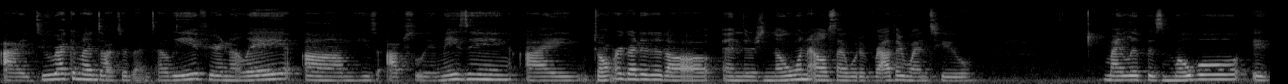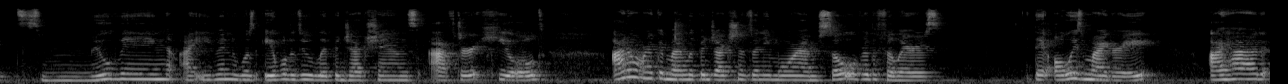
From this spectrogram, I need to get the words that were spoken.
I do recommend Dr. Ben Talei if you're in LA. Um, he's absolutely amazing. I don't regret it at all. And there's no one else I would have rather went to. My lip is mobile. It's moving. I even was able to do lip injections after it healed. I don't recommend lip injections anymore. I'm so over the fillers. They always migrate. I had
